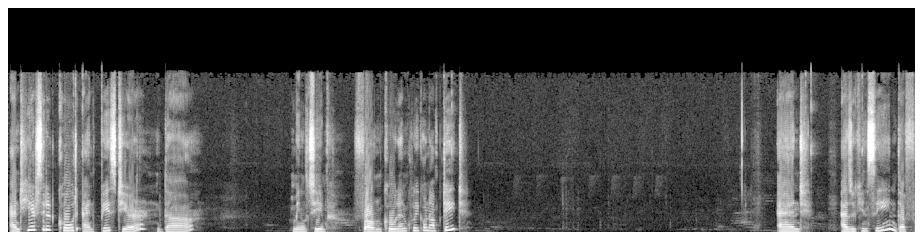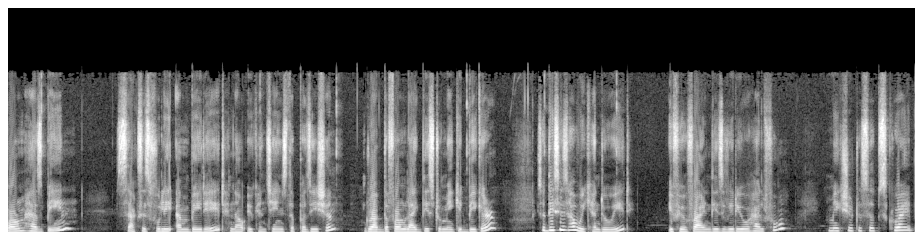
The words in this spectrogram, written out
And here select code and paste here the MailChimp form code and click on update. And as you can see the form has been successfully embedded. Now you can change the position. Drag the form like this to make it bigger. So this is how we can do it. If you find this video helpful make sure to subscribe.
